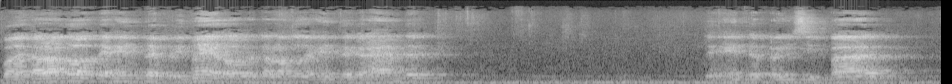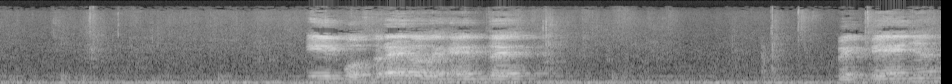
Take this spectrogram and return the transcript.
Cuando está hablando de gente primero, está hablando de gente grande, de gente principal, y postrero de gente pequeña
